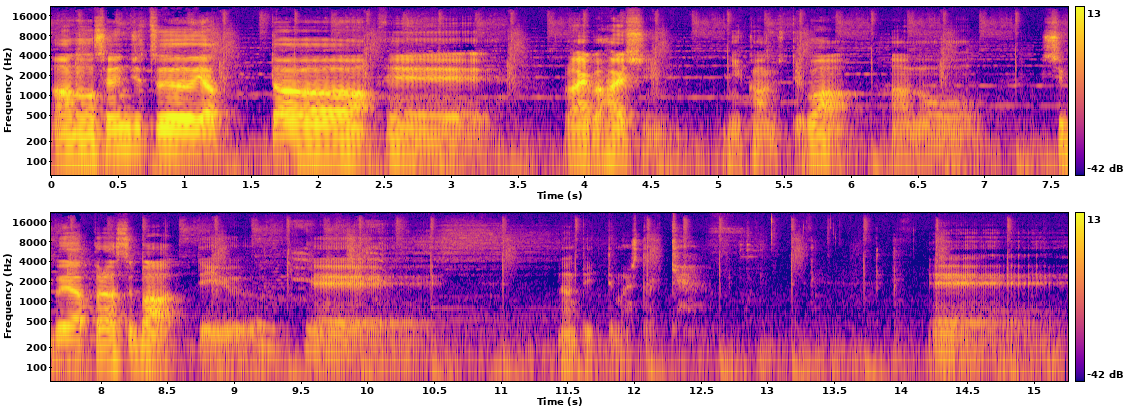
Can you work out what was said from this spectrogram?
あの先日やった、えーライブ配信に関してはあの渋谷プラスバーっていう、んうん。えーなんて言ってましたっけ、えー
